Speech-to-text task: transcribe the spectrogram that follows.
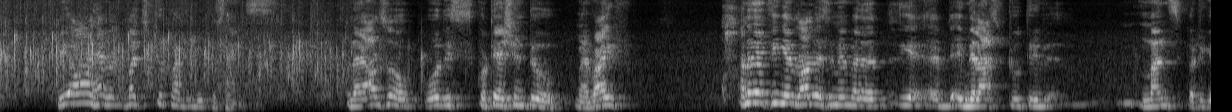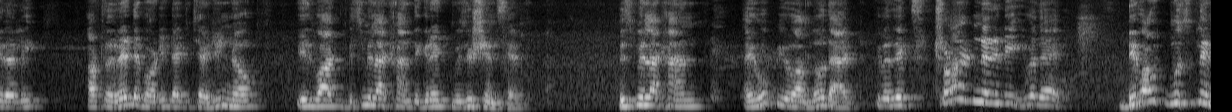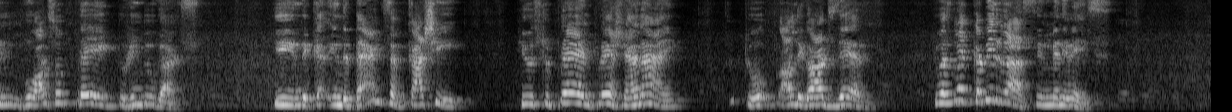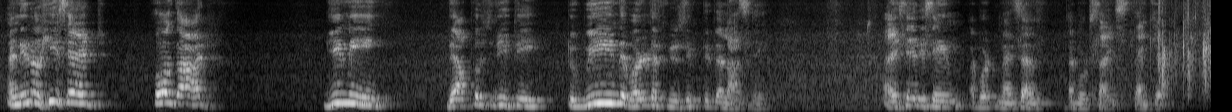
we all have much to contribute to science. And I also owe this quotation to my wife. Another thing I will always remember in the last two, three months, particularly, after I read about it, which I didn't know, is what Bismillah Khan, the great musician, said. Bismillah Khan, I hope you all know that, he was extraordinarily, he was a devout Muslim who also prayed to Hindu gods. He, in the, in the banks of Kashi, he used to pray and play Shehnai to all the gods there. He was like Kabir Das in many ways. And you know, he said, Oh God, give me the opportunity to be in the world of music till the last day. I say the same about myself, about science. Thank you.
